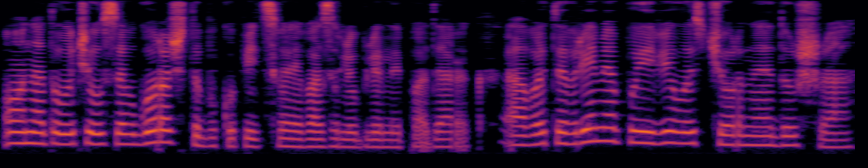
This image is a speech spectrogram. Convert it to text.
Он отлучился в город, чтобы купить своей возлюбленный подарок, а в это время появилась черная душа.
